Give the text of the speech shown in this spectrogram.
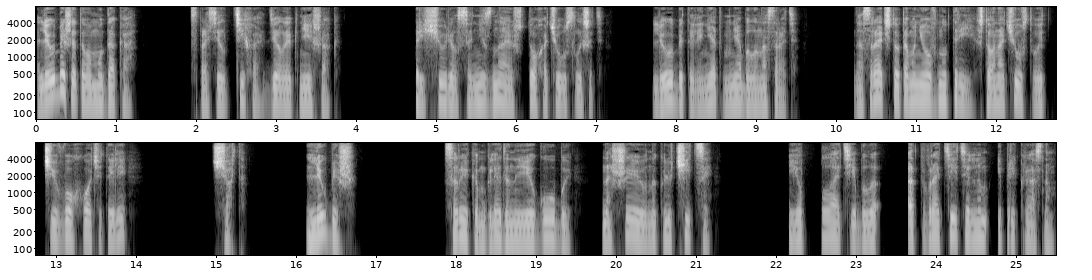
любишь этого мудака?» — спросил тихо, делая к ней шаг. Прищурился, не знаю, что хочу услышать. Любит или нет, мне было насрать. Насрать, что там у него внутри, что она чувствует, чего хочет или... Черт! Любишь? С рыком, глядя на ее губы, на шею, на ключицы. Ее платье было отвратительным и прекрасным.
